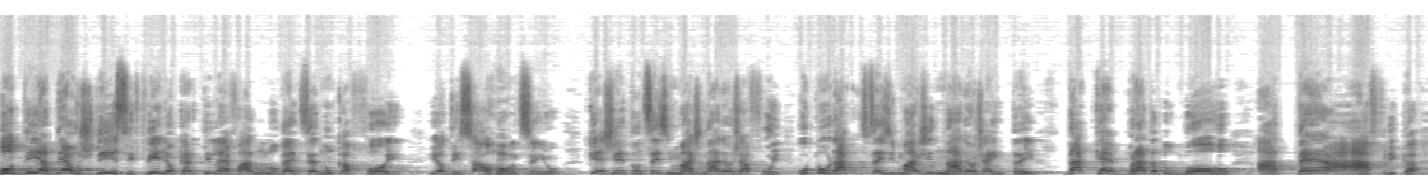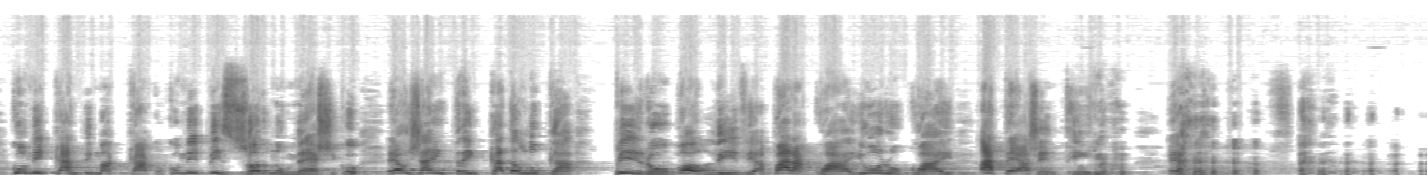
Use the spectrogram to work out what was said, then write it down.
Um dia Deus disse: Filho, eu quero te levar num lugar que você nunca foi. E eu disse: Aonde, Senhor? Porque, gente, onde vocês imaginarem eu já fui. O buraco que vocês imaginarem eu já entrei. Da quebrada do morro até a África, comi carne de macaco, comi besouro no México. Eu já entrei em cada lugar. Peru, Bolívia, Paraguai, Uruguai, até Argentina.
